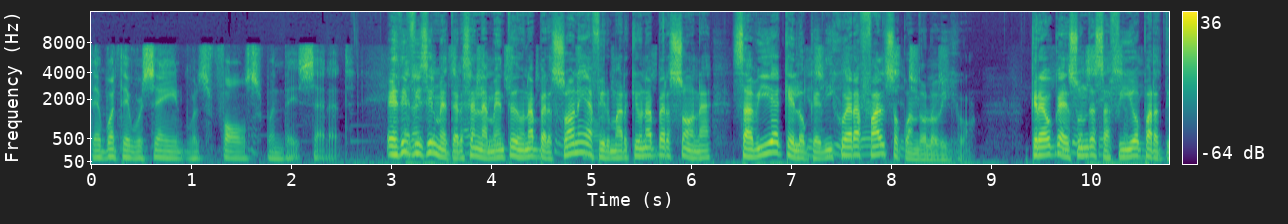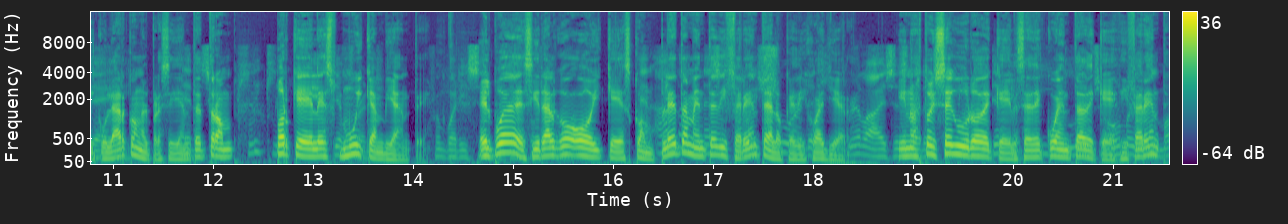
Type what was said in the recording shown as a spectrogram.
that what they were saying was false when they said it. Es difícil meterse en la mente de una persona y afirmar que una persona sabía que lo que dijo era falso cuando lo dijo. Creo que es un desafío particular con el presidente Trump porque él es muy cambiante. Él puede decir algo hoy que es completamente diferente a lo que dijo ayer. Y no estoy seguro de que él se dé cuenta de que es diferente.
